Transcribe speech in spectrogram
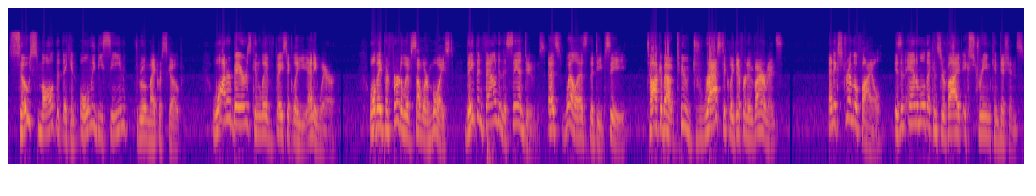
so small that they can only be seen through a microscope. Water bears can live basically anywhere. While they prefer to live somewhere moist, they've been found in the sand dunes, as well as the deep sea. Talk about two drastically different environments. An extremophile is an animal that can survive extreme conditions.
